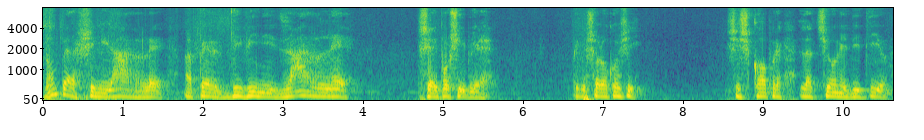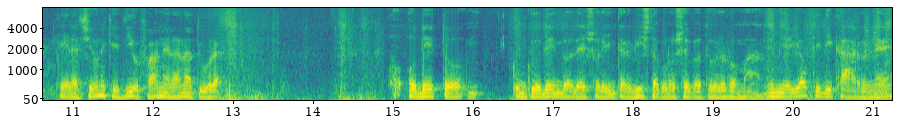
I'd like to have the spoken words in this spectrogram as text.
non per assimilarle, ma per divinizzarle, se è possibile, perché solo così si scopre l'azione di Dio, che è l'azione che Dio fa nella natura. Ho, detto, concludendo adesso l'intervista con l'osservatore romano, i miei occhi di carne,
